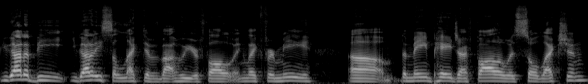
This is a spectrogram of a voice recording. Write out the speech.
you gotta be you gotta be selective about who you're following. Like for me, um, the main page I follow is Soulection.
